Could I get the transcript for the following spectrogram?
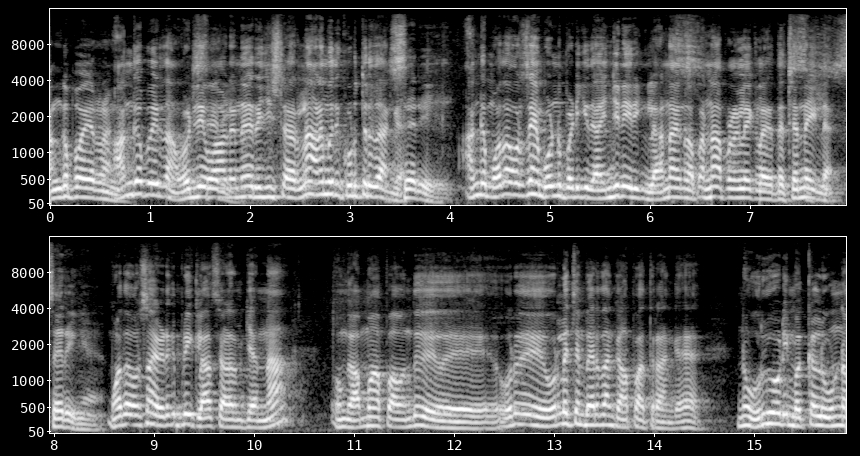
அங்கே போயிடுறாங்க. அங்கே போயிருந்தான். விடுதி வார்டனு ரிஜிஸ்டார்லாம் அனுமதி கொடுத்துருந்தாங்க. சரி. அங்கே மொதல் வருஷம் என் பொண்ணு படிக்குது இன்ஜினியரிங்கில் அண்ணா அண்ணா பல்கலைக்கழகத்தை சென்னையில். சரிங்க. மொதல் வருஷம் எடுக்க எப்படி கிளாஸ் ஆரம்பிக்கான்னா உங்கள் அம்மா அப்பா வந்து ஒரு ஒரு லட்சம் பேர் தான் காப்பாற்றுறாங்க இன்னும் ஒரு கோடி மக்கள் உண்ண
